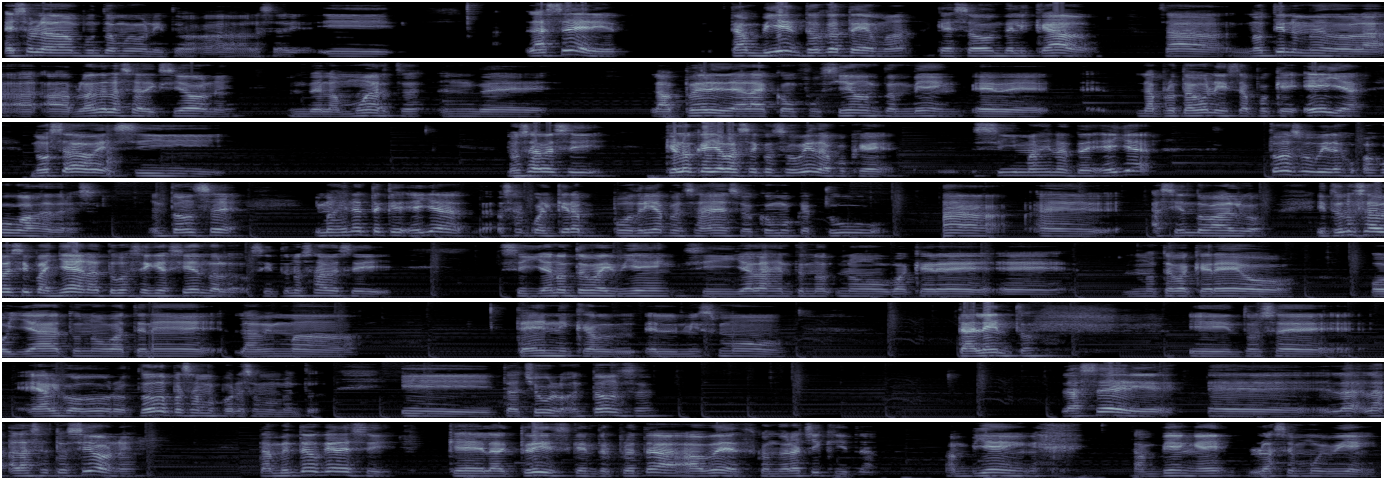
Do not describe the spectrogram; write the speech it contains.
eso le da un punto muy bonito a la serie. Y la serie también toca temas que son delicados. O sea, no tiene miedo a, hablar de las adicciones, de la muerte, de la pérdida, la confusión también eh, de la protagonista, porque ella no sabe si. No sabe si. ¿Qué es lo que ella va a hacer con su vida? Porque, si imagínate, ella toda su vida ha jugado ajedrez. Entonces, Imagínate que ella, o sea, cualquiera podría pensar eso. Es como que tú estás eh, haciendo algo y tú no sabes si mañana tú vas a seguir haciéndolo. Si tú no sabes si, si ya no te va a ir bien, si ya la gente no, va a querer, eh, no te va a querer o, o ya tú no vas a tener la misma técnica, el mismo talento. Y entonces es algo duro. Todos pasamos por ese momento. Y está chulo. Entonces, la serie, eh, las situaciones, también tengo que decir que la actriz que interpreta a Beth cuando era chiquita, también, también lo hace muy bien.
